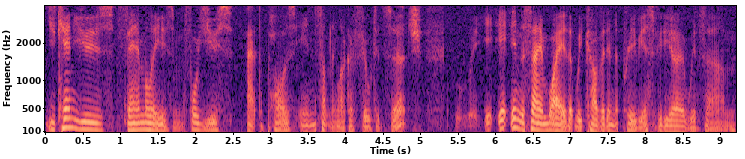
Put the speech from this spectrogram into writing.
You can use families for use at the POS in something like a filtered search in the same way that we covered in the previous video with um,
